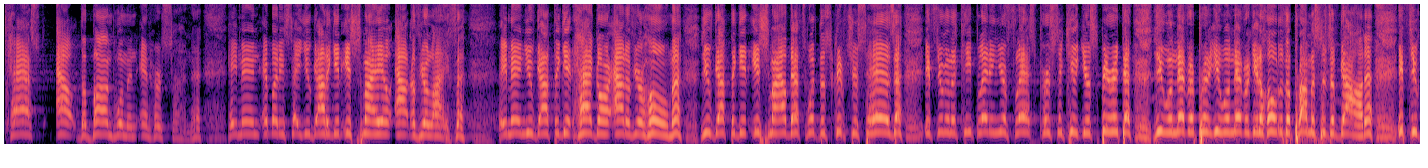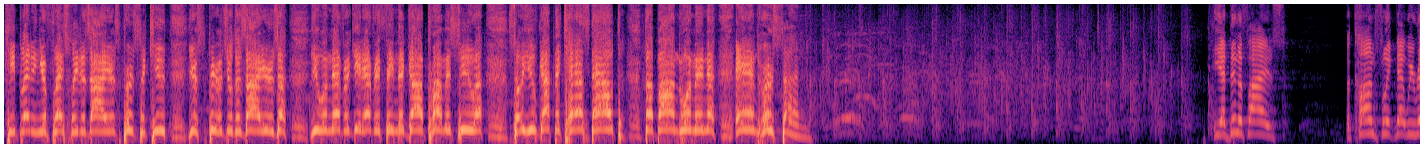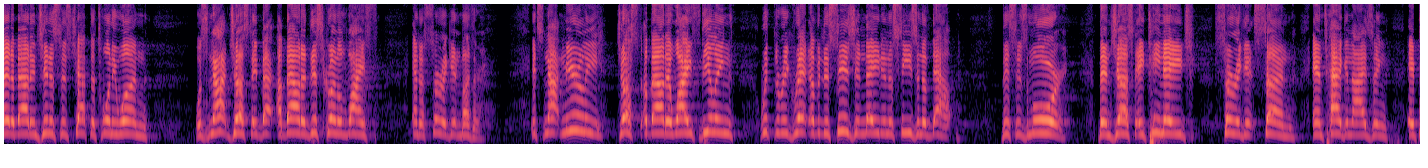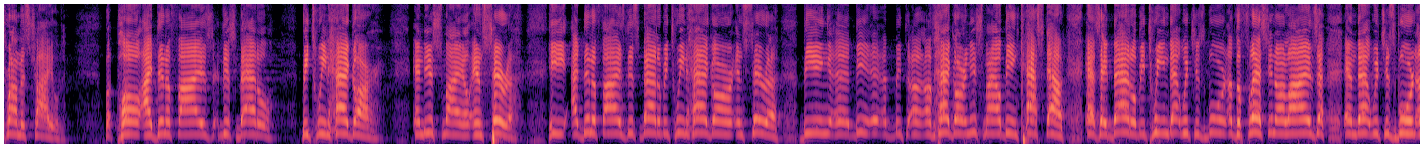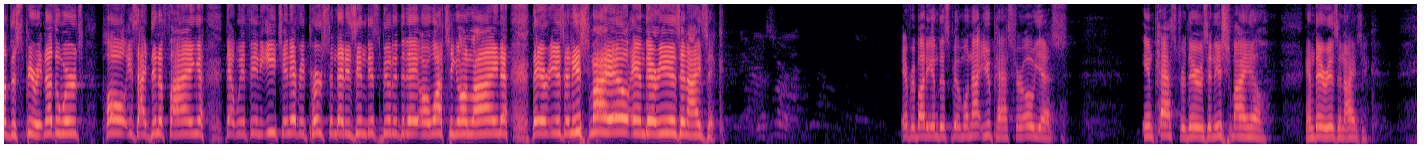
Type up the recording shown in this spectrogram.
Cast out the bondwoman and her son. Amen. Everybody say, You got to get Ishmael out of your life. Amen. You've got to get Hagar out of your home. You've got to get Ishmael. That's what the scripture says. If you're going to keep letting your flesh persecute your spirit, you will never you will never get a hold of the promises of God. If you keep letting your fleshly desires persecute your spiritual desires, you will never get everything that God promised you. So you've got to cast out the bondwoman and her son. He identifies the conflict that we read about in Genesis chapter 21 was not just about a disgruntled wife and a surrogate mother. It's not merely just about a wife dealing with the regret of a decision made in a season of doubt. This is more than just a teenage surrogate son antagonizing a promised child. But Paul identifies this battle between Hagar and Ishmael and Sarah. He identifies this battle between Hagar and Sarah being, uh, uh, uh, of Hagar and Ishmael being cast out as a battle between that which is born of the flesh in our lives and that which is born of the spirit. In other words, Paul is identifying that within each and every person that is in this building today or watching online, there is an Ishmael and there is an Isaac. Everybody in this building, well, not you, Pastor. Oh, yes. In Pastor, there is an Ishmael and there is an Isaac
